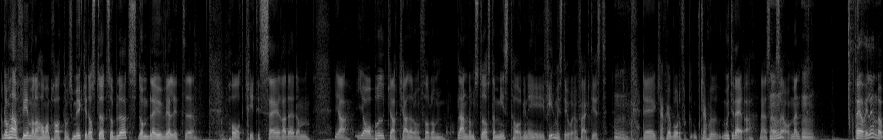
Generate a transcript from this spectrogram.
de här filmerna har man pratat om så mycket. Det har stötts och blötts. De blev ju väldigt eh, hårt kritiserade. De, ja, jag brukar kalla dem för de, bland de största misstagen i filmhistorien faktiskt. Mm. Det kanske jag borde få, kanske motivera när jag säger Mm. så. Men Mm. För jag vill ändå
